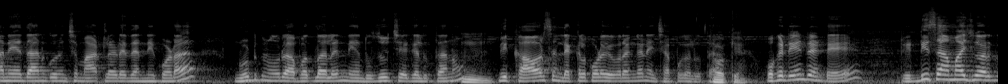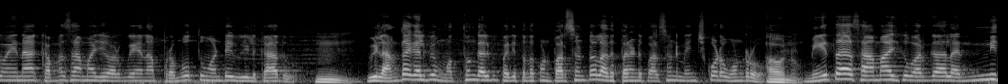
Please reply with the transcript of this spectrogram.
అనే దాని గురించి మాట్లాడేదాన్ని కూడా నూటికి నూరు అబద్ధాలని నేను రుజువు చేయగలుగుతాను. మీకు కావాల్సిన లెక్కలు కూడా వివరంగా నేను చెప్పగలుగుతాను. ఒకటి ఏంటంటే రెడ్డి సామాజిక వర్గమైనా కమ్మ సామాజిక వర్గమైనా ప్రభుత్వం అంటే వీళ్ళు కాదు. వీళ్ళంతా కలిపి మొత్తం కలిపి పది పదకొండు పర్సెంటో లేదా పన్నెండు పర్సెంట్ మించి కూడా ఉండరు. అవును. మిగతా సామాజిక వర్గాలు అన్ని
